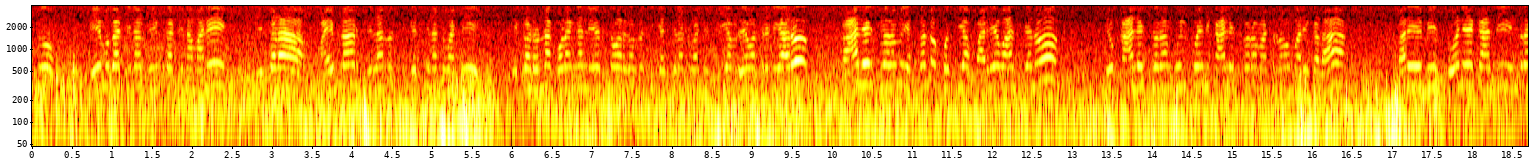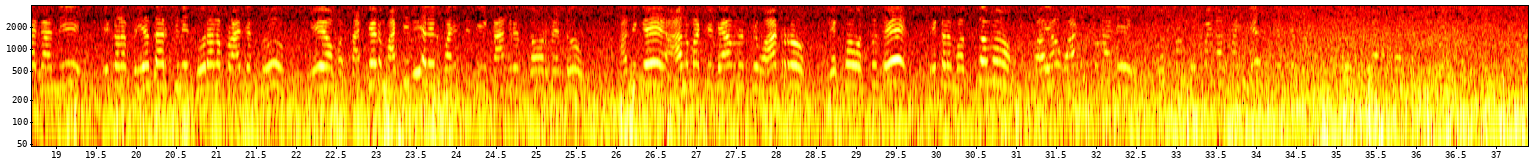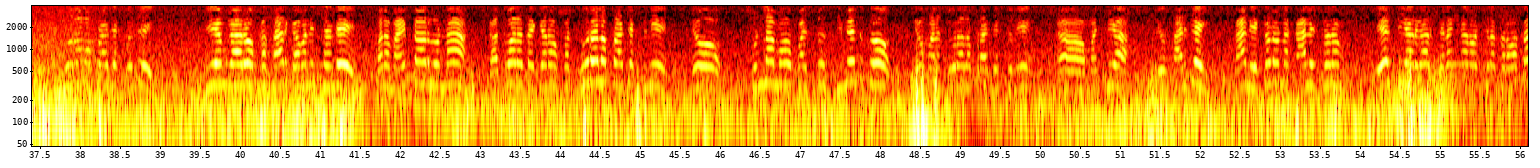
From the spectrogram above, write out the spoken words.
దూరాల మేము కట్టినాం మేము కట్టినామని ఇక్కడ మైబ్నార్ జిల్లా నుంచి గెలిచినటువంటి ఇక్కడ ఉన్న కొడంగల్ నియోజకవర్గం నుంచి గెలిచినటువంటి సీఎం రేవంత్ రెడ్డి గారు కాళేశ్వరం ఎక్కడో కొద్దిగా పర్యవాసికను నువ్వు కాళేశ్వరం కూలిపోయింది కాళేశ్వరం అంటున్నావు మరి ఇక్కడ. మరి మీ సోనియా గాంధీ ఇందిరాగాంధీ ఇక్కడ ప్రియదర్శిని దూరాల ప్రాజెక్టు ఈ తట్టేడు మట్టి తీయలేని పరిస్థితి కాంగ్రెస్ గవర్నమెంట్. అందుకే ఆలుమట్టి డ్యామ్ నుంచి వాటర్ ఎక్కువ వస్తుంది ఇక్కడ మొత్తము వాటర్ చూడండి. మొత్తం ముప్పై నలభై దూరాల ప్రాజెక్ట్ ఉంది. సీఎం గారు ఒక్కసారి గమనించండి. మన మైపారులు ఉన్న గద్వాల దగ్గర ఒక దూరాల ప్రాజెక్టుని నువ్వు సున్నము ఫస్ట్ సిమెంట్తో నువ్వు మన దూరాల ప్రాజెక్టుని ని మంచిగా నువ్వు సరిచేయి. కానీ ఎక్కడున్న కాళేశ్వరం కేసీఆర్ గారు తెలంగాణ వచ్చిన తర్వాత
